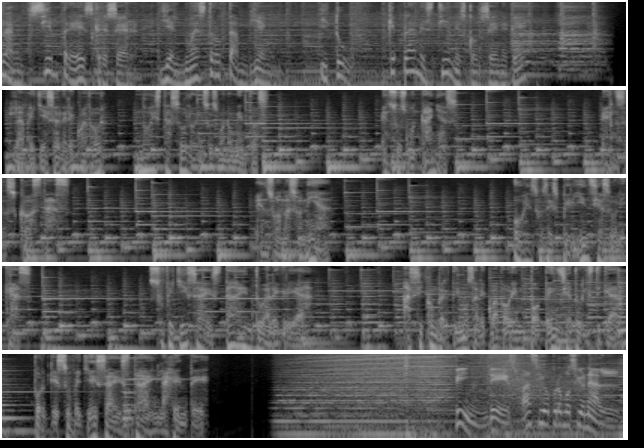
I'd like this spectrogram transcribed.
Plan siempre es crecer y el nuestro también. ¿Y tú, qué planes tienes con CNT? La belleza del Ecuador no está solo en sus monumentos, en sus montañas, en sus costas, en su Amazonía o en sus experiencias únicas. Su belleza está en tu alegría. Así convertimos al Ecuador en potencia turística, porque su belleza está en la gente. Fin de espacio promocional.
